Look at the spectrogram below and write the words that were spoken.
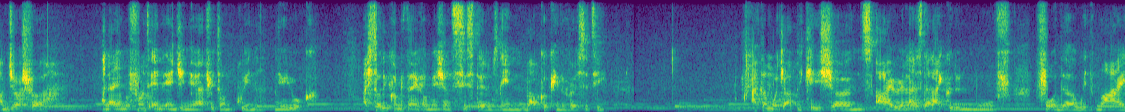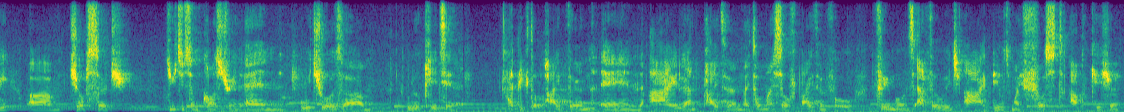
I'm Joshua, and I am a front-end engineer at Return Queen, New York. I study computer information systems in Babcock University. After much applications, I realized that I couldn't move further with my um, job search due to some constraint, and which was um, relocating. I picked up Python and I learned Python. I taught myself Python for three months, after which I built my first application.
